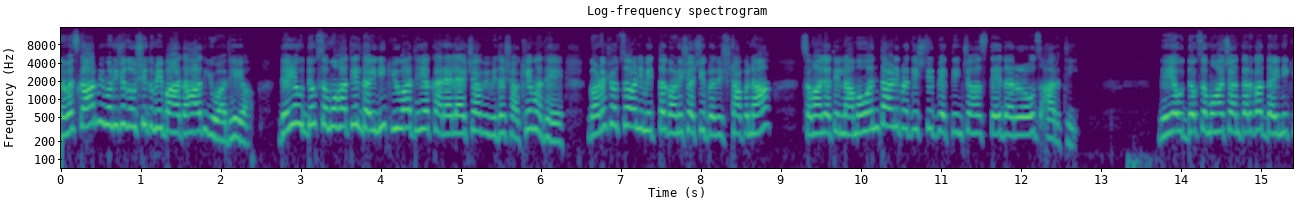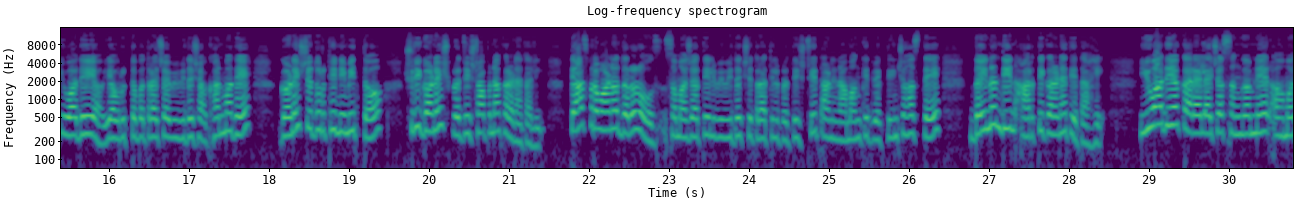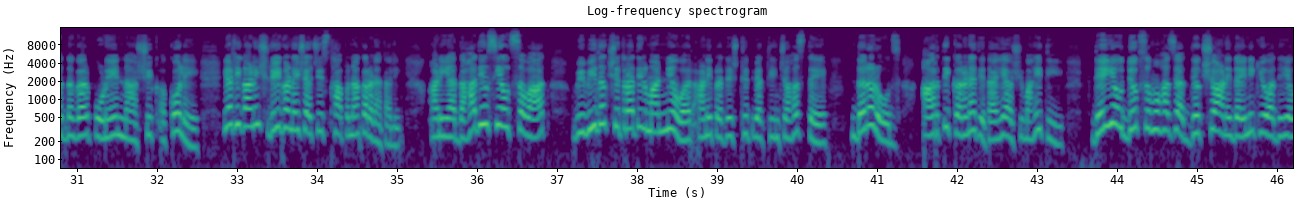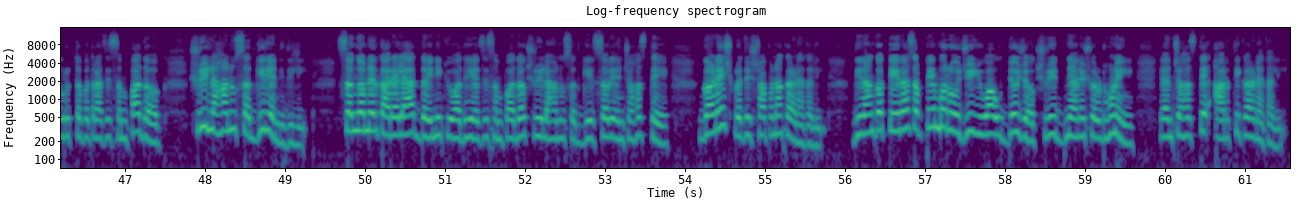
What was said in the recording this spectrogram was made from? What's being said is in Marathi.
नमस्कार मी मनीषा जोशी. तुम्ही पाहत आहात युवा ध्येय. ध्येय उद्योग समूहातील दैनिक युवा ध्येय कार्यालयाच्या विविध शाखेमध्ये गणेशोत्सवानिमित्त गणेशाची प्रतिष्ठापना समाजातील नामवंत आणि प्रतिष्ठित व्यक्तींच्या हस्ते दररोज आरती. ध्येय उद्योग समूहाच्या अंतर्गत दैनिक युवा ध्येय या वृत्तपत्राच्या विविध शाखांमध्ये गणेश चतुर्थी निमित्त श्री गणेश प्रतिष्ठापना करण्यात आली. त्याचप्रमाणे दररोज समाजातील विविध क्षेत्रातील प्रतिष्ठित आणि नामांकित व्यक्तींच्या हस्ते दैनंदिन आरती करण्यात येत आहे. युवा ध्येय कार्यालयाच्या संगमनेर अहमदनगर पुणे नाशिक अकोले या ठिकाणी श्री गणेशाची स्थापना करण्यात आली आणि या दहा दिवसीय उत्सवात विविध क्षेत्रातील मान्यवर आणि प्रतिष्ठित व्यक्तींच्या हस्ते दररोज आरती करण्यात येत आहे अशी माहिती ध्येय उद्योग समूहाचे अध्यक्ष आणि दैनिक युवा ध्येय वृत्तपत्राचे संपादक श्री लहानू सदगीर यांनी दिली. संगमनेर कार्यालयात दैनिक युवा ध्येयाचे संपादक श्री लहानू सदगीर सर यांच्या हस्ते गणेश प्रतिष्ठापना करण्यात आली. दिनांक तेरा सप्टेंबर रोजी युवा उद्योजक श्री ज्ञानेश्वर ढोणे यांच्या हस्ते आरती करण्यात आली.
